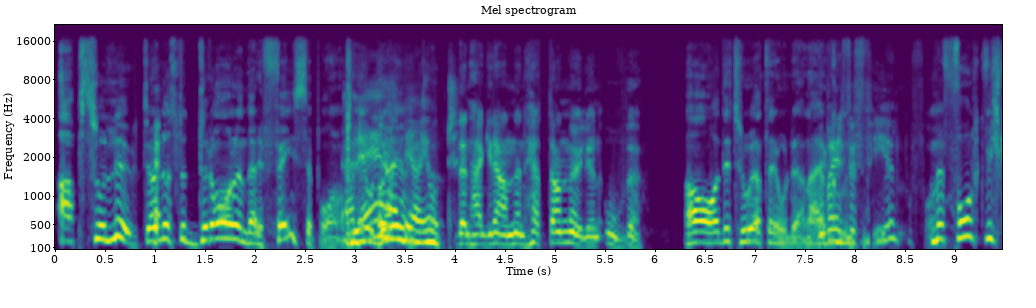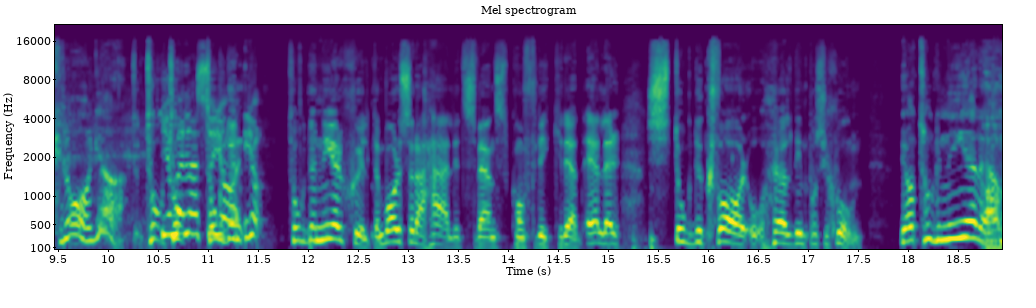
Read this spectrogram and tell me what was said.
Absolut, jag har lust att dra den där i facet på honom. Ja, det hade jag gjort. Den här grannen, hette han möjligen Ove? Ja, det tror jag att jag gjorde. Nej, Men vad är det för fel på folk? men folk vill klaga. Tog, alltså, tog, jag- du, jag- tog du ner skylten? Var du sådär härligt svenskt konflikträdd? Eller stod du kvar och höll din position? Jag tog ner den,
